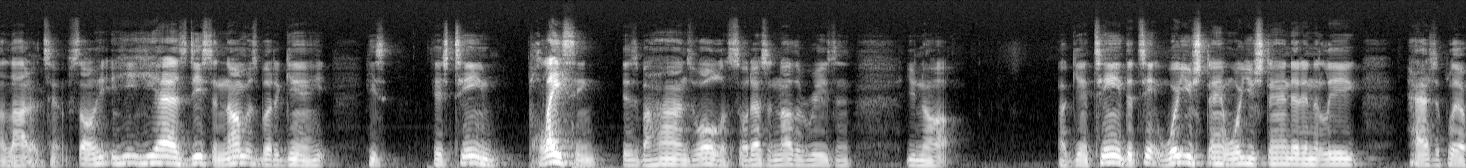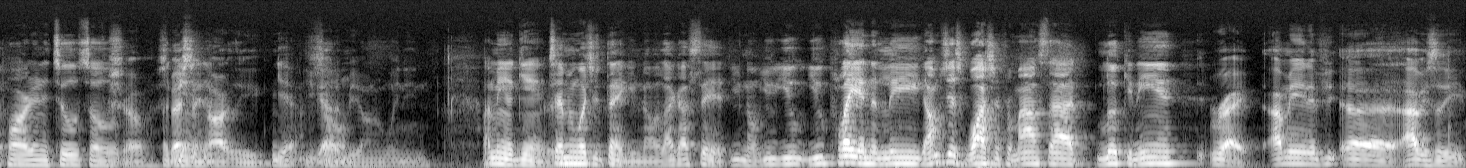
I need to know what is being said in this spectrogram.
a lot yeah. of attempts. So he, he he has decent numbers, but again he he's his team placing is behind Zwolle, so that's another reason, you know. Again, team the team where you stand where you stand at in the league has to play a part in it too. So sure, especially again, in our league, yeah, you got to so, be on winning I mean, again, tell me what you think. You know, like I said, you know, you you you play in the league. I'm just watching from outside, looking in. Right. I mean, if you, uh, obviously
